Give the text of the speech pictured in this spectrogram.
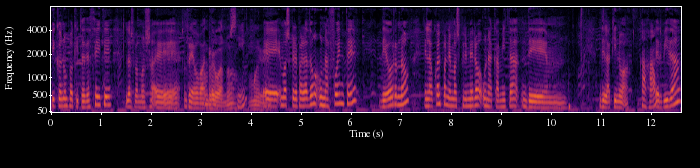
y con un poquito de aceite los vamos eh, rehogando. Rehogando. Sí. Eh, hemos preparado una fuente de horno en la cual ponemos primero una camita de, mm, de la quinoa hervida,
